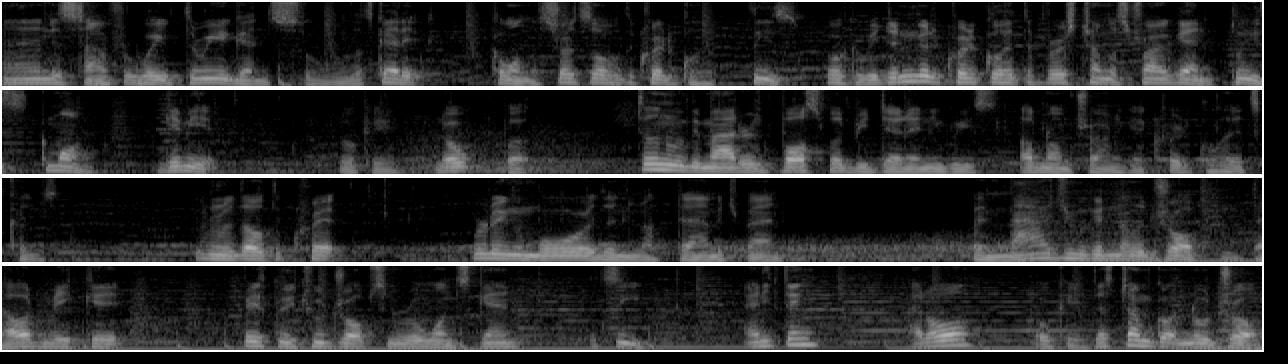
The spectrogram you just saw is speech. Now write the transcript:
And it's time for wave 3 again, so let's get it. Come on, let's start off with a critical hit, please. Okay, we didn't get a critical hit the first time, let's try again. Please, come on, give me it. Okay, nope, but doesn't really matter, the boss would be dead anyways. I don't know I'm trying to get critical hits, because even without the crit, we're doing more than enough damage, man. But imagine we get another drop, that would make it basically two drops in a row once again. Let's see, anything at all? Okay, this time got no drop.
